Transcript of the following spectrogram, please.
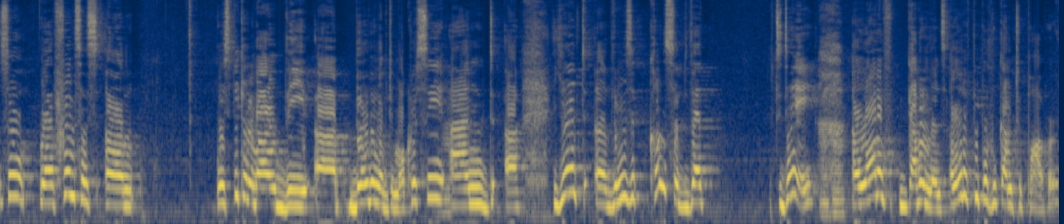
So, uh, for instance, um, we're speaking about the uh, building of democracy, mm-hmm. and uh, yet uh, there is a concept that today mm-hmm. a lot of governments, a lot of people who come to power,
